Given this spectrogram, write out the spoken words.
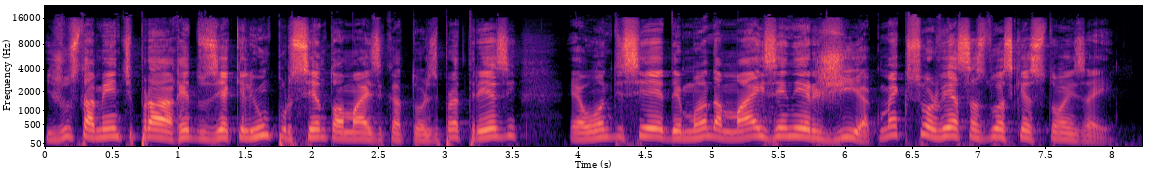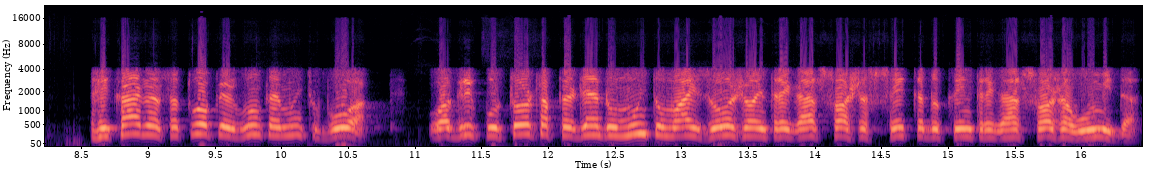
E justamente para reduzir aquele 1% a mais de 14 para 13, é onde se demanda mais energia. Como é que o senhor vê essas duas questões aí? Ricardo, essa tua pergunta é muito boa. O agricultor está perdendo muito mais hoje ao entregar soja seca do que entregar soja úmida.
